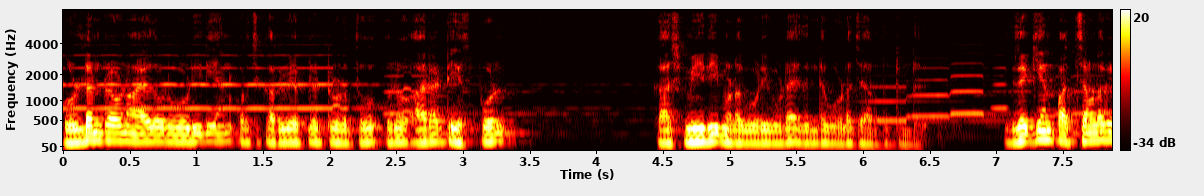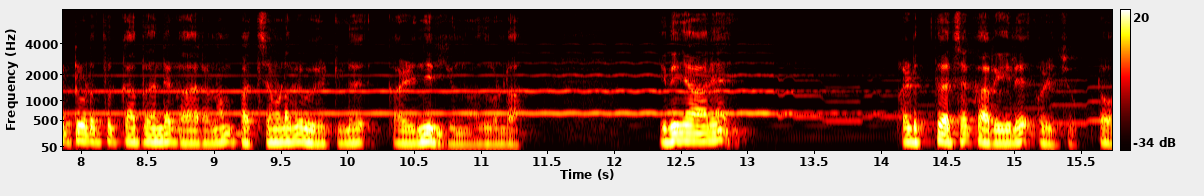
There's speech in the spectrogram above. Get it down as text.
ഗോൾഡൻ ബ്രൗൺ ആയതോടുകൂടി ഞാൻ കുറച്ച് കറിവേപ്പില ഇട്ട് കൊടുത്തു. ഒരു അര ടീസ്പൂൺ കാശ്മീരി മുളക് പൊടി കൂടെ ഇതിന്റെ കൂടെ ചേർത്തിട്ടുണ്ട്. ഇതിലേക്ക് ഞാൻ പച്ചമുളക് ഇട്ട് കൊടുക്കാത്തതിന്റെ കാരണം പച്ചമുളക് വീട്ടിൽ കഴിഞ്ഞിരിക്കുന്നു. അതുകൊണ്ടാണ് ഇത് ഞാൻ എടുത്ത് വെച്ച കറിയിൽ ഒഴിച്ചു കേട്ടോ.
